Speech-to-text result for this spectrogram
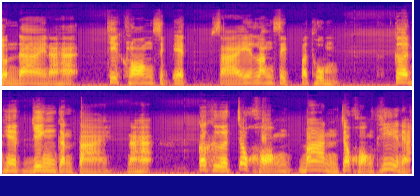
จนได้นะฮะ ที่คลอง 11 สายลังสิตปทุม เกิดเหตุยิงกันตายนะฮะก็คือเจ้าของบ้านเจ้าของที่เนี่ย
